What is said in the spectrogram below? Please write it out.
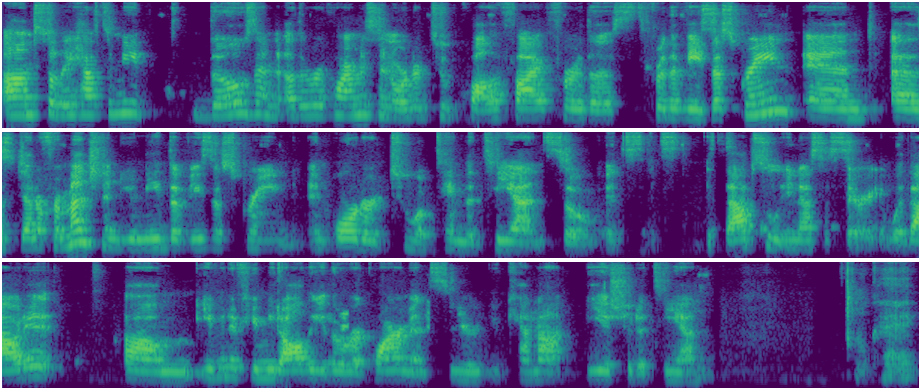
Um, so they have to meet those and other requirements in order to qualify for the for the visa screen. And as Jennifer mentioned, you need the visa screen in order to obtain the TN. So it's it's, it's absolutely necessary. Without it, um, even if you meet all the other requirements, you you cannot be issued a TN. Okay.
